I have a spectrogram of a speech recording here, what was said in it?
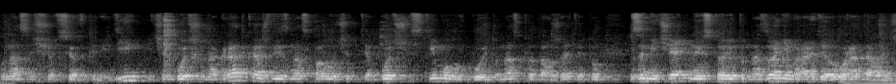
У нас еще все впереди, и чем больше наград каждый из нас получит, тем больше стимулов будет у нас продолжать эту замечательную историю под названием «Радио Ураталович».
